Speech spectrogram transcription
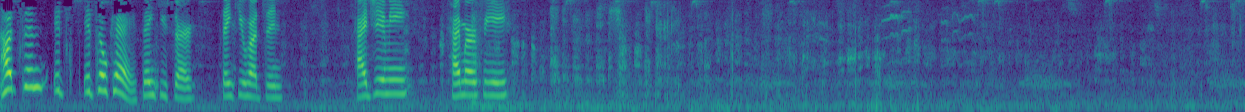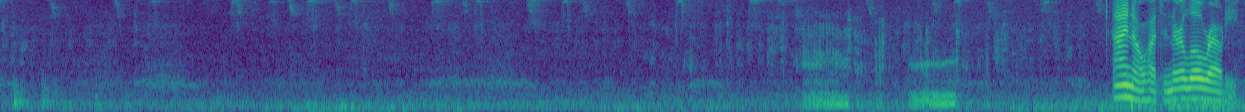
Hudson, it's it's okay. Thank you, sir. Thank you, Hudson. Hi, Jimmy. Hi, Murphy. I know, Hudson. They're a little rowdy.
